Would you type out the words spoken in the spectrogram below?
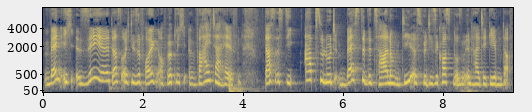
wenn ich sehe, dass euch diese Folgen auch wirklich weiterhelfen. Das ist die absolut beste Bezahlung, die es für diese kostenlosen Inhalte geben darf.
